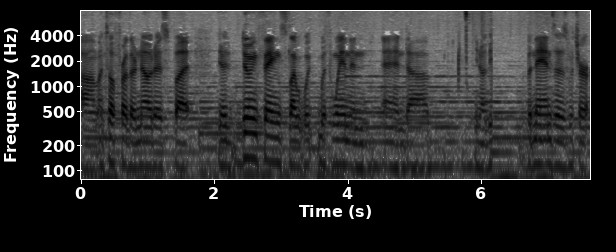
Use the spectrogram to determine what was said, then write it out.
um, until further notice, but you know, doing things like with, WiYNN and, and uh, you know, the bonanzas, which are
